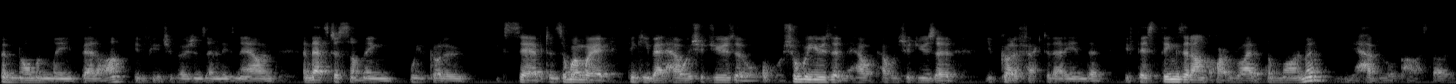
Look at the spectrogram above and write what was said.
phenomenally better in future versions than it is now, and and that's just something we've got to accept. And so when we're thinking about how we should use it, or should we use it, and how how we should use it, you've got to factor that in. That if there's things that aren't quite right at the moment, you have to look past those.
